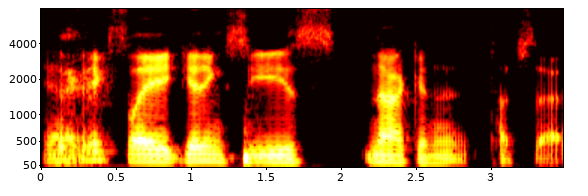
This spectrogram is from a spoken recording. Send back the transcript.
Yeah, Negative. big slate, getting Cease. Not gonna touch that.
